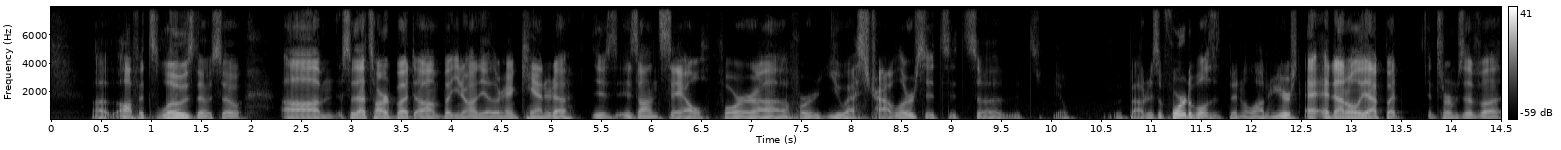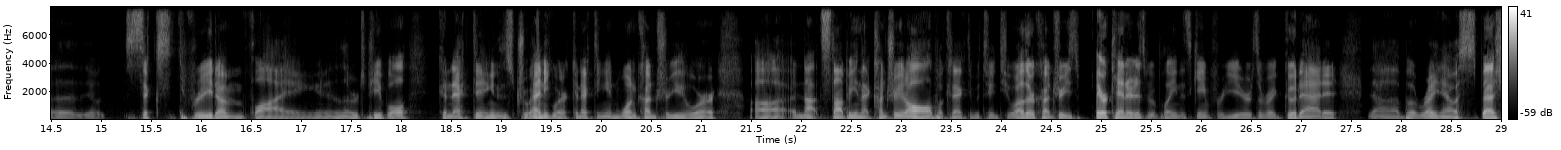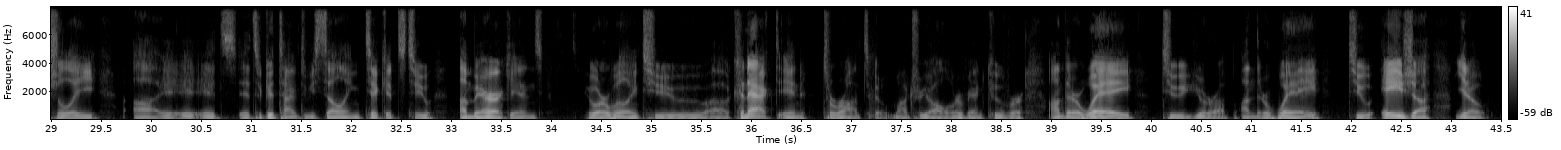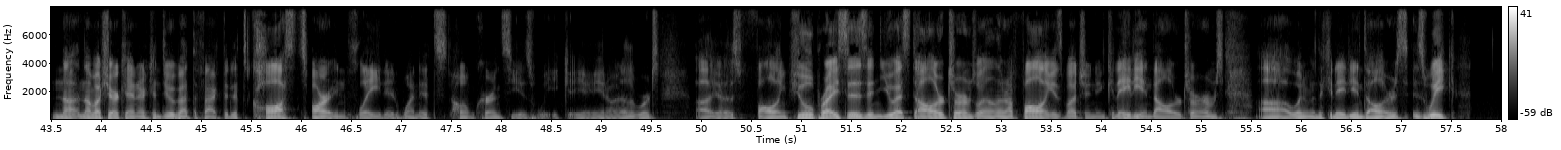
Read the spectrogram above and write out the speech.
uh, off its lows though. So um, so that's hard. But um, but you know, on the other hand, Canada is is on sale for uh, for U.S. travelers. It's it's uh, it's you know about as affordable as it's been a lot of years. And, and not only that, but in terms of uh, uh, you know, sixth freedom flying. In other words, people connecting, it's true anywhere, connecting in one country who are uh, not stopping in that country at all, but connecting between two other countries. Air Canada has been playing this game for years. They're very good at it, uh, but right now, especially, uh, it, it's it's a good time to be selling tickets to Americans who are willing to uh, connect in Toronto, Montreal, or Vancouver on their way to Europe, on their way to Asia. You know, not not much Air Canada can do about the fact that its costs are inflated when its home currency is weak. You know, in other words, uh, you know, there's falling fuel prices in U.S. dollar terms. Well, they're not falling as much in, in Canadian dollar terms uh, when when the Canadian dollar is, is weak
